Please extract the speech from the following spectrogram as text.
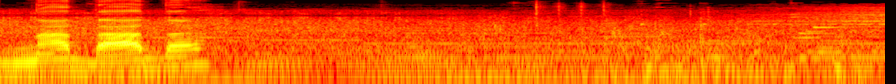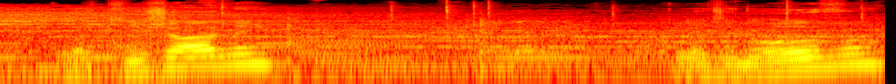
nadada. Pula aqui, jovem. Pula de novo.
